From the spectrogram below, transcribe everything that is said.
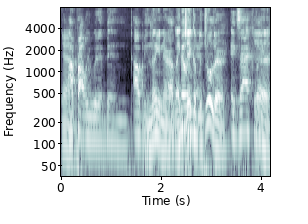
Yeah. I probably would have been. I would A be millionaire, a like Jacob the jeweler. Exactly. Yeah.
